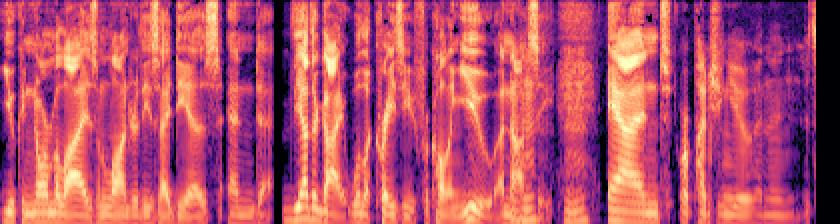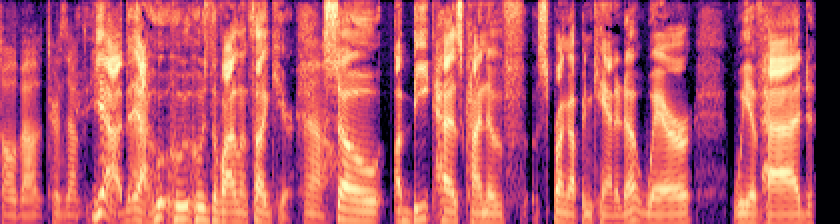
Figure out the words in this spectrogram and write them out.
You can normalize and launder these ideas. And uh, the other guy will look crazy for calling you a Nazi. mhm. And Or punching you, and then it's all about, it turns out. yeah, about yeah. Who, who who's the violent thug here? Yeah. So a beat has kind of sprung up in Canada where we have had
